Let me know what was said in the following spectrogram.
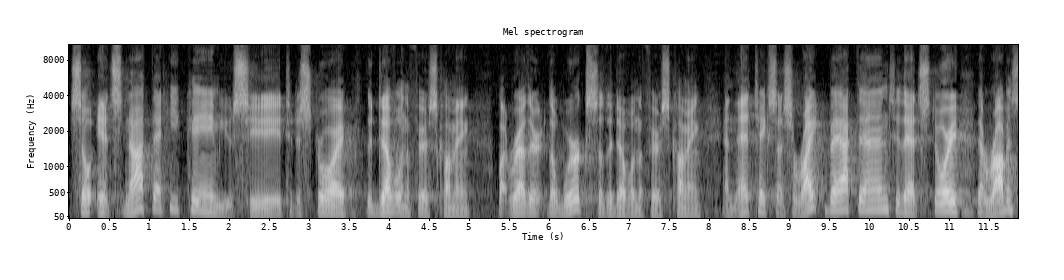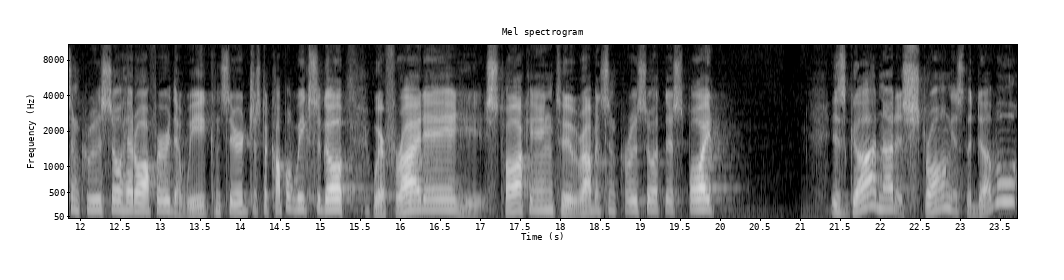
So it's not that he came, you see, to destroy the devil in the first coming, but rather the works of the devil in the first coming. And that takes us right back then to that story that Robinson Crusoe had offered that we considered just a couple weeks ago, where Friday he's talking to Robinson Crusoe at this point. Is God not as strong as the devil?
